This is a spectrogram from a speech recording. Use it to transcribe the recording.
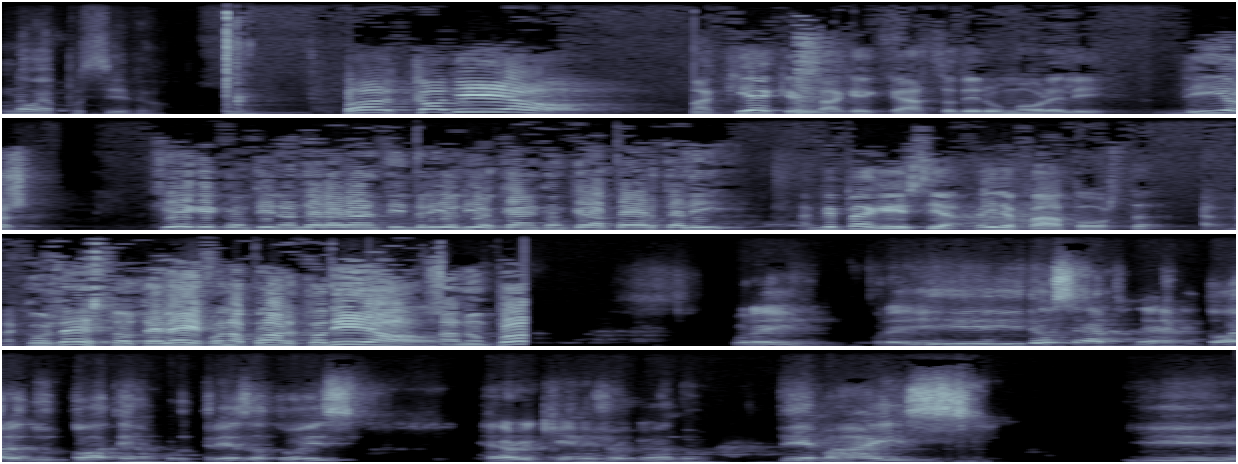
Não é possível. Porco Dio! Ma chi è che fa che cazzo di rumore lì? Dio... Chi è che continua ad andare avanti in Dio Dio Can con quella porta lì? Mi pare che sia... Lei la fa apposta. Ma cos'è sto telefono, porco Dio? Ma non può... Por aí, por aí e deu certo, né? Vitória do Tottenham por 3 a 2 Harry Kane jogando demais. E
